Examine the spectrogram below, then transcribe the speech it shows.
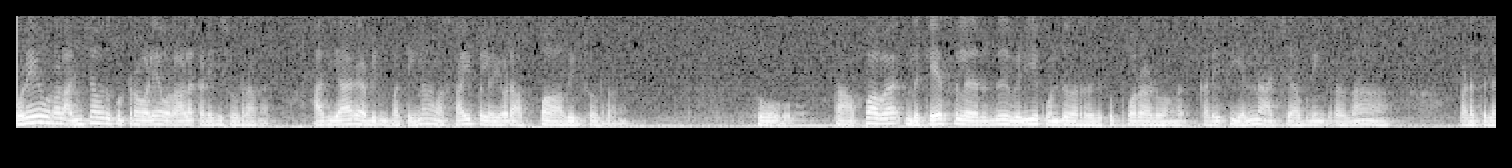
ஒரே ஒரு ஆள் அஞ்சாவது குற்றவாளியாக ஒரு ஆளை கடைக்கு சொல்கிறாங்க அது யார் அப்படின்னு பார்த்தீங்கன்னா நம்ம சாய் பிள்ளையோட அப்பா அப்படின்னு சொல்கிறாங்க ஸோ தான் அப்பாவை இந்த கேஸில் இருந்து வெளியே கொண்டு வர்றதுக்கு போராடுவாங்க. கடைசி என்ன ஆச்சு அப்படிங்கிறது தான் படத்தில்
